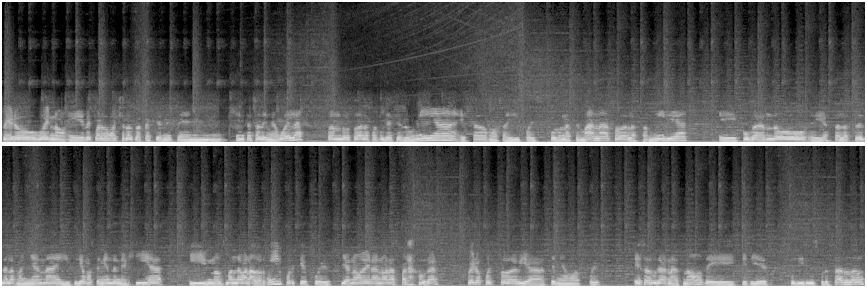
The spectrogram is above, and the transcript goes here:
Pero bueno, eh, recuerdo mucho las vacaciones en, casa de mi abuela, cuando toda la familia se reunía, estábamos ahí pues por una semana, toda la familia, eh, jugando eh, hasta las 3 de la mañana y seguíamos teniendo energía y nos mandaban a dormir porque pues ya no eran horas para jugar, pero pues todavía teníamos pues esas ganas, ¿no? De seguir disfrutando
